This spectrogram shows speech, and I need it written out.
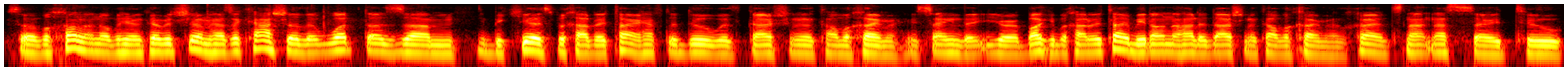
So B'chanan over here in Kavit Shem has a kasha that what does um, B'chad have to do with darshan and Kavachimer? He's saying that you're a Baki B'chad but you don't know how to darshan a Kavachimer. It's not necessary to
